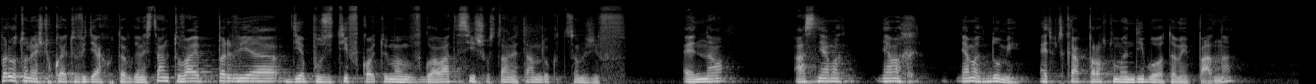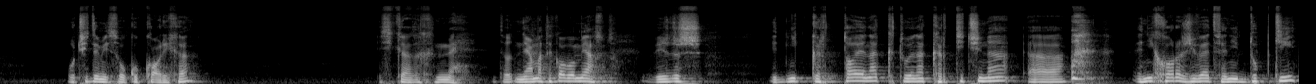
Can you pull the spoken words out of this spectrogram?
Първото нещо, което видях от Афганистан, това е първия диапозитив, който имам в главата си и ще остане там, докато съм жив. Едно, аз нямах, нямах, нямах думи. Ето така, просто мандибулата ми падна, очите ми се ококориха и си казах, не, няма такова място. Виждаш, едни кар... той е една, като една картичина, а, едни хора живеят в едни дупки,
